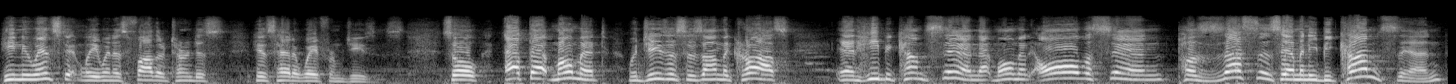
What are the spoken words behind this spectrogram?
He knew instantly when his father turned his, his head away from Jesus. So at that moment, when Jesus is on the cross and he becomes sin, that moment all the sin possesses him and he becomes sin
